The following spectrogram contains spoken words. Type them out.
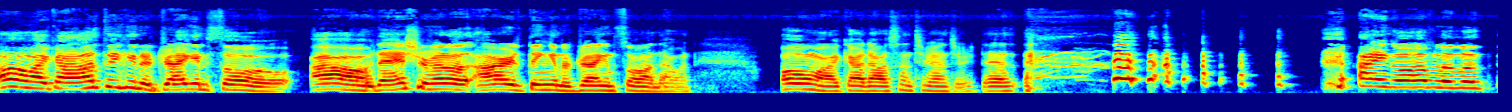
Oh my god, I was thinking of Dragon Soul. Oh, the instrumental. I was thinking of Dragon Soul on that one. Oh my god, that was Hunter Hunter. That's. I ain't gonna upload.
